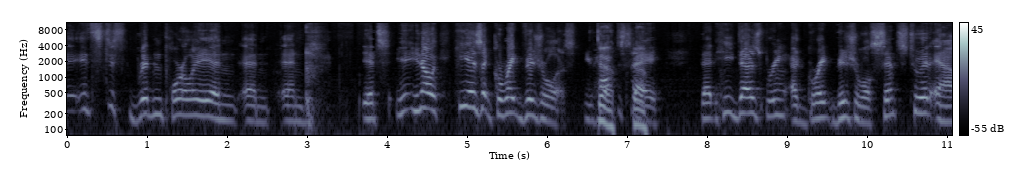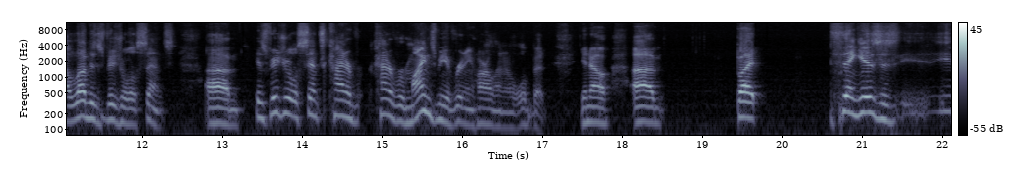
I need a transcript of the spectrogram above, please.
it's just written poorly and and and it's you, know he is a great visualist. You have Yeah, to say that he does bring a great visual sense to it, and I love his visual sense. Um, his visual sense kind of kind of reminds me of Renny Harlin a little bit, you know. Um, but thing is, is he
